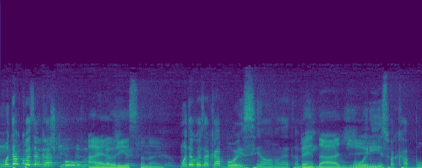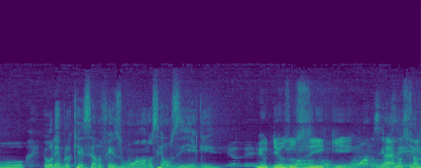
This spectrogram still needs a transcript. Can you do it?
Muita coisa acabou. Ah, era. Ouriço, né? Muita coisa acabou esse ano, né, também. Verdade. O ouriço acabou. Eu lembro que esse ano fez um ano sem o Zig. Meu Deus. Meu Deus, Um o ano? Zig. Um ano sem É, o Zig.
